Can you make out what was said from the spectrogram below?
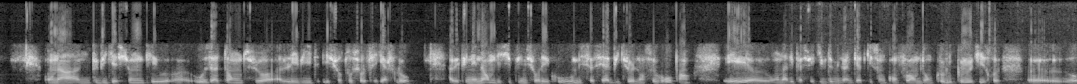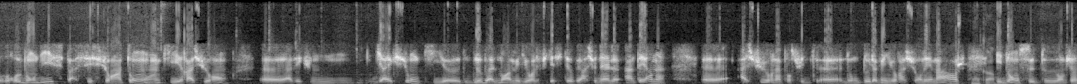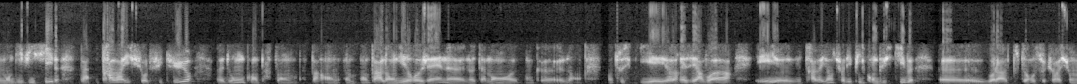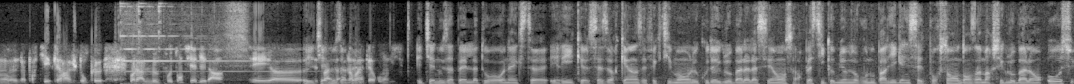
On a une publication qui est aux attentes sur l'EBIT et surtout sur le free cash flow avec une énorme discipline sur les coûts, mais ça c'est habituel dans ce groupe. Hein. Et euh, on a des perspectives 2024 qui sont conformes. Donc que, le titre euh, rebondisse, bah, c'est sur un ton hein, qui est rassurant, euh, avec une direction qui globalement améliore l'efficacité opérationnelle interne, assure la poursuite donc de l'amélioration des marges, et dans cet environnement difficile, bah, travaille sur le futur, donc en partant en, parlant d'hydrogène, notamment donc dans, dans, tout ce qui est euh, et euh, travaillant sur les piles combustibles, euh, voilà, tout en restructuration de la partie éclairage. Donc voilà, le potentiel est là et, et Étienne, nous appelle. Étienne nous appelle, la tour Euronext, Eric, 16h15, effectivement, le coup d'œil global à la séance. Alors Plasticomium dont vous nous parliez gagne 7%, dans un marché global en hausse,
